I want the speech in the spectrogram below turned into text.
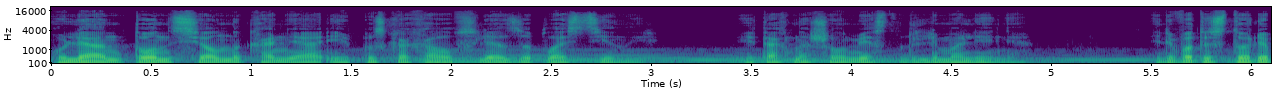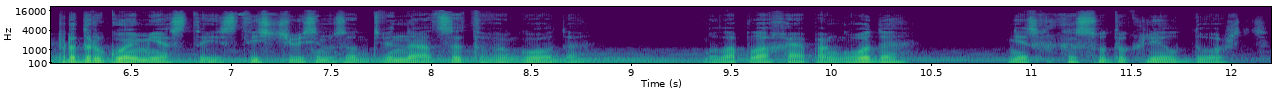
Уля Антон сел на коня и поскакал вслед за пластиной, и так нашел место для моления. Или вот история про другое место из 1812 года. Была плохая погода, несколько суток лил дождь.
